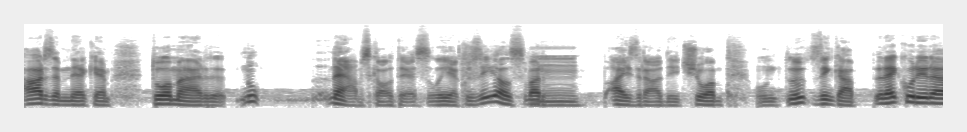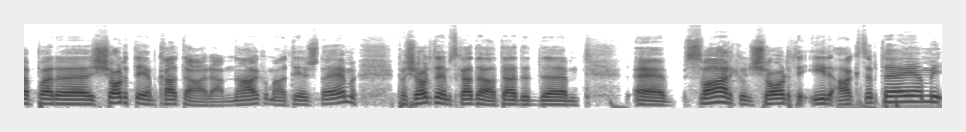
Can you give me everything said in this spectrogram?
ārzemniekiem tomēr nu, neapskauties liek uz ielas. Var Mm. aizrādīt šo. Un, nu, zin kā, rekur ir ā, par ā, šortiem Katārā. Nākamā tieši tēma par šortiem skatā. Tātad ā, ā, svārki un šorti ir akceptējami,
